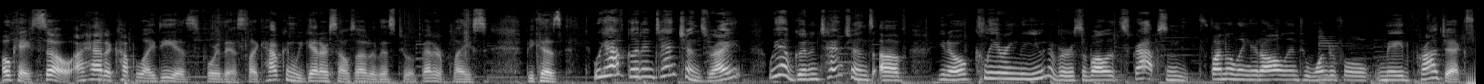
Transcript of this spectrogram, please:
Okay, so I had a couple ideas for this. Like, how can we get ourselves out of this to a better place? Because we have good intentions, right? We have good intentions of, you know, clearing the universe of all its scraps and funneling it all into wonderful made projects.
